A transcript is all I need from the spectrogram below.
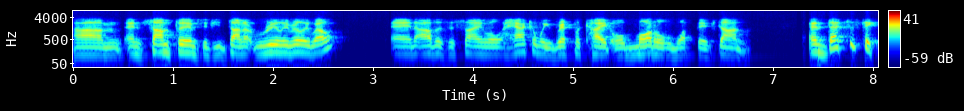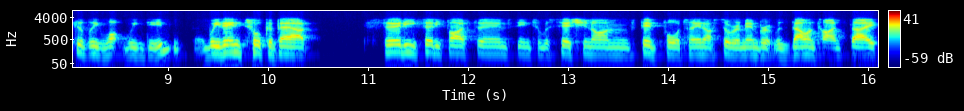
Um, and some firms have done it really, really well, and others are saying, well, how can we replicate or model what they've done? And that's effectively what we did. We then took about 30, 35 firms into a session on Feb 14. I still remember it was Valentine's Day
